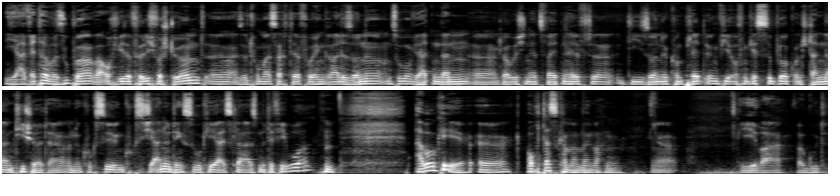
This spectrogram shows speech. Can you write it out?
Ja, Wetter war super, war auch wieder völlig verstörend. Äh, also Thomas sagte ja vorhin gerade Sonne und so. Wir hatten dann, äh, glaube ich, in der zweiten Hälfte die Sonne komplett irgendwie auf dem Gästeblock und standen da im T-Shirt. Ja? Und dann guckst du guckst dich an und denkst du, okay, alles klar, ist Mitte Februar. Hm. Aber okay, äh, auch das kann man mal machen. Ja, je war, war gut.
